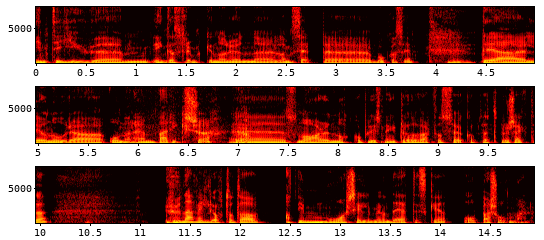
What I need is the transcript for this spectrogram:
intervjue mm, Inga Strømke når hun eh, lanserte boka si. Mm. Det er Leonora Onarheim Bergsjø. Ja. Eh, så nå har du nok opplysninger til å i hvert fall søke opp dette prosjektet. Hun er veldig opptatt av at vi må skille mellom det etiske og personvern.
